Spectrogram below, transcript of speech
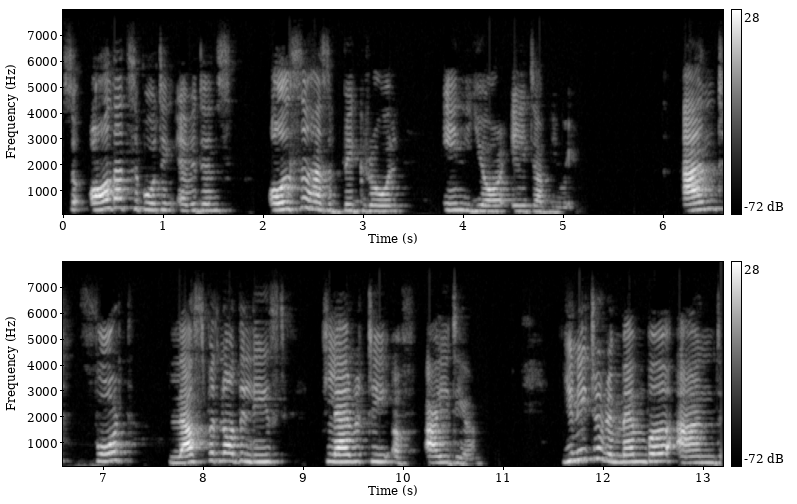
So all that supporting evidence also has a big role in your AWA. And fourth, last but not the least, clarity of idea. You need to remember and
